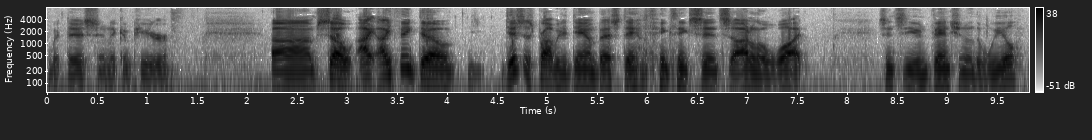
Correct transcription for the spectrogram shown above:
with this and the computer. Um, so I, I think though this is probably the damn best damn thing since I don't know what, since the invention of the wheel.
